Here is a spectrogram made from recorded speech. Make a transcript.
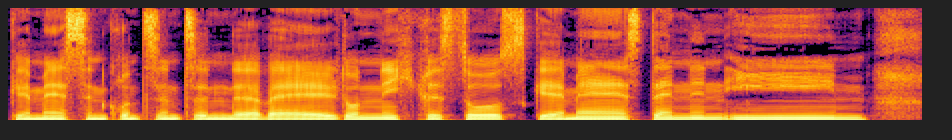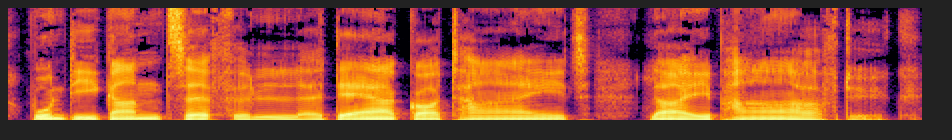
gemäß den Grundsätzen der Welt und nicht Christus gemäß, denn in ihm wohnt die ganze Fülle der Gottheit leibhaftig.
